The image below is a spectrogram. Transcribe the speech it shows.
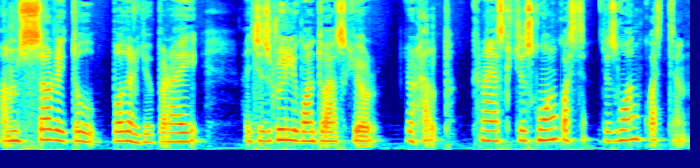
"I'm sorry to bother you, but I, I just really want to ask your your help. Can I ask you just one question? Just one question."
